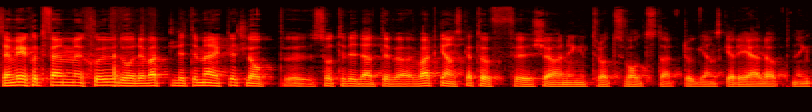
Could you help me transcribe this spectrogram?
Sen V75 7 då, det vart lite märkligt lopp eh, så tillvida att det vart ganska tuff eh, körning trots voltstart och ganska rejäl öppning.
